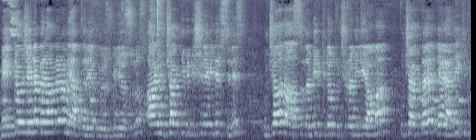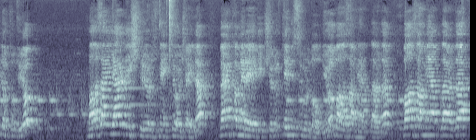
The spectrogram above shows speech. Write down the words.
Mehdi Hoca ile beraber ameliyatları yapıyoruz biliyorsunuz. Aynı uçak gibi düşünebilirsiniz. Uçağı da aslında bir pilot uçurabiliyor ama uçakta genelde iki pilot oluyor. Bazen yer değiştiriyoruz Mehdi Hoca'yla. Ben kameraya geçiyorum, kendisi burada oluyor bazı ameliyatlarda. Bazı ameliyatlarda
